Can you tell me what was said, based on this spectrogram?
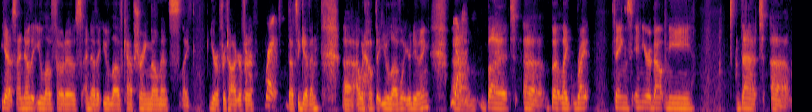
yes i know that you love photos. I know that you love capturing moments. Like you're a photographer. Right. that's a given. Uh, i would hope that you love what you're doing. Yeah. um, but uh, but like write things in your about me that um,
